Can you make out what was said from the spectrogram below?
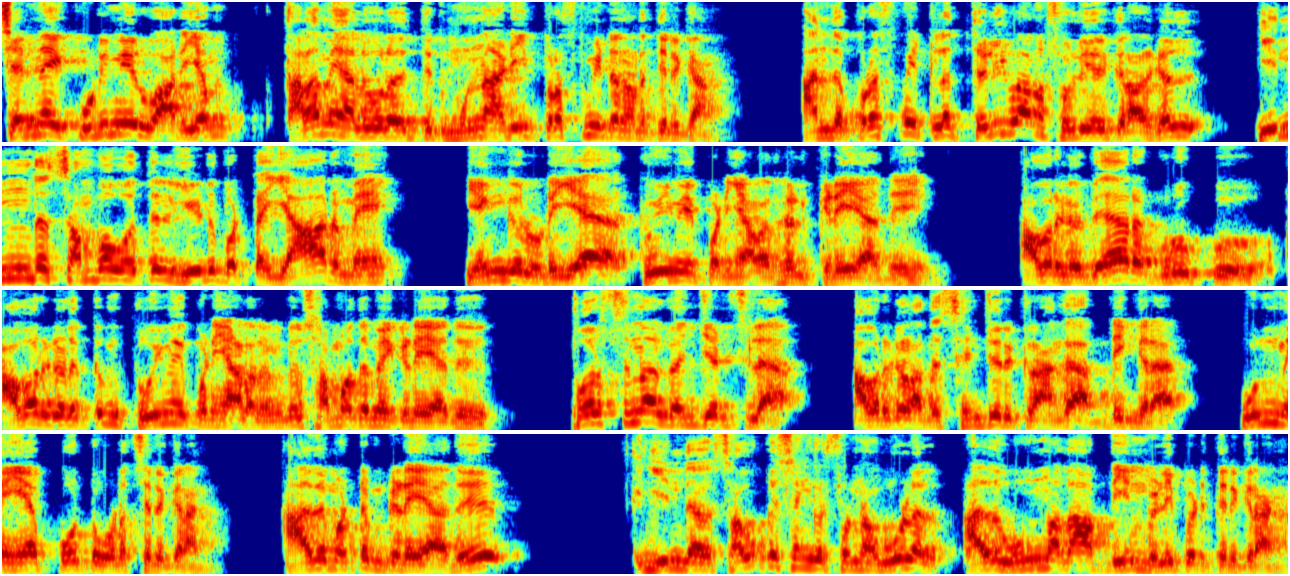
சென்னை குடிநீர் வாரியம் தலைமை அலுவலகத்துக்கு முன்னாடி பிரஸ் மீட்டை நடத்தியிருக்காங்க. அந்த பிரஸ் மீட்ல தெளிவாக சொல்லியிருக்கிறார்கள் இந்த சம்பவத்தில் ஈடுபட்ட யாருமே எங்களுடைய தூய்மை பணியாளர்கள் கிடையாது. அவர்கள் வேற குரூப் அவர்களுக்கும் தூய்மை பணியாளர்களுக்கும் சம்மதமே கிடையாது. பர்சனல் வெஞ்சன்ஸ்ல அவர்கள் அதை செஞ்சிருக்கிறாங்க அப்படிங்கிற உண்மையை போட்டு உடைச்சிருக்கிறாங்க. அது மட்டும் கிடையாது இந்த சவுக்கு சங்கர் சொன்ன ஊழல் அது உண்மைதான் அப்படின்னு வெளிப்படுத்தியிருக்கிறாங்க.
